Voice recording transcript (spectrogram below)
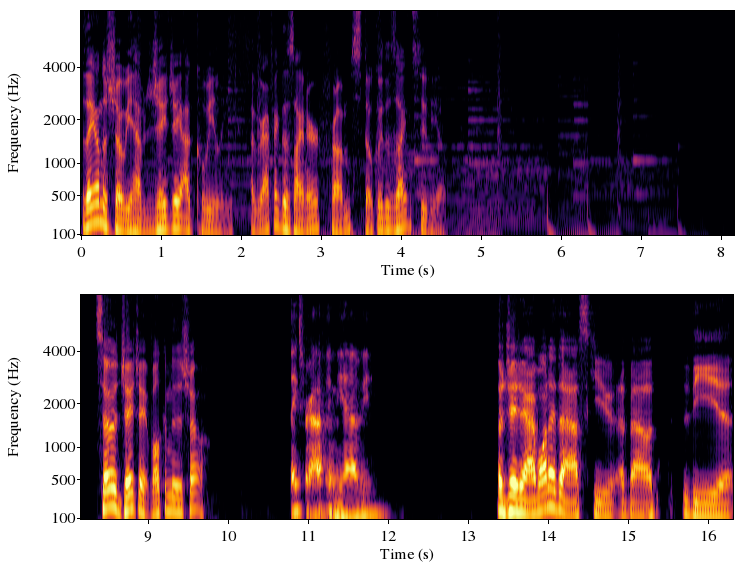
Today on the show, we have JJ Agcaoili, a graphic designer from Stoko Design Studio. So, JJ, welcome to the show. Thanks for having me, Avi. So, JJ, I wanted to ask you about the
